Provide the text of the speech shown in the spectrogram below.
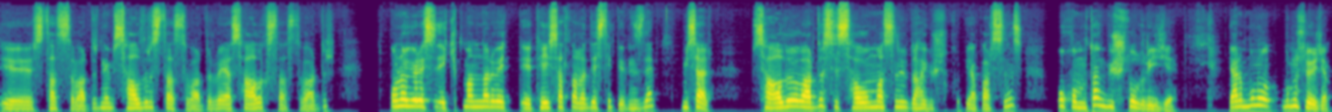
e, statsı vardır, ne bir saldırı statsı vardır veya sağlık statsı vardır. Ona göre siz ekipmanları ve e, tesisatlarla desteklediğinizde misal sağlığı vardır, siz savunmasını daha güçlü yaparsınız. O komutan güçlü olur iyice. Yani bunu bunu söyleyeceğim.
